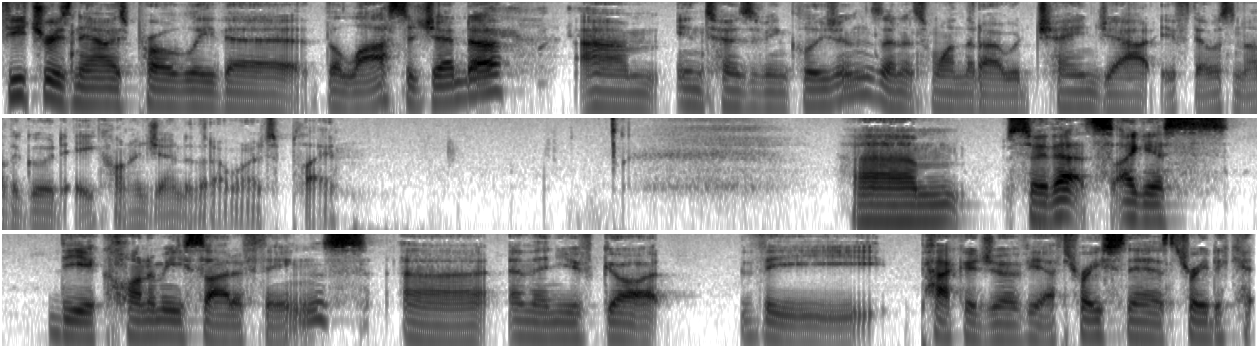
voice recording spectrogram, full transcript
future is now is probably the the last agenda um, in terms of inclusions, and it's one that I would change out if there was another good econ agenda that I wanted to play. Um, so that's, I guess, the economy side of things, uh, and then you've got the package of yeah three snares, three de-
